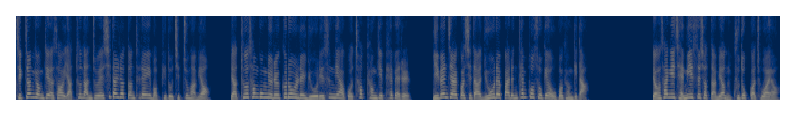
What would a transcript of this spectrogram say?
직전 경기에서 야투 난조에 시달렸던 트레이 머피도 집중하며 야투 성공률을 끌어올릴 뉴올이 승리하고 첫 경기 패배를 리벤지할 것이다. 뉴올의 빠른 템포 속의 오버 경기다. 영상이 재미있으셨다면 구독과 좋아요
